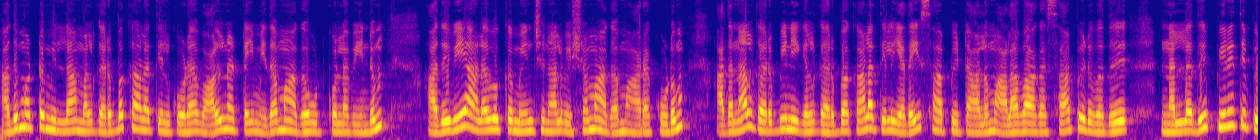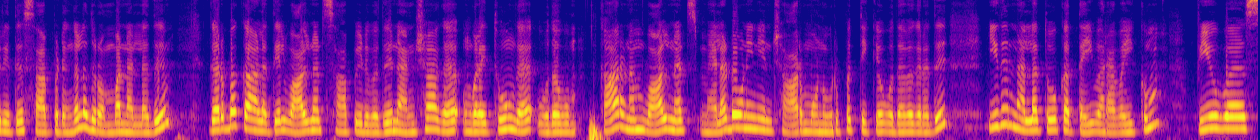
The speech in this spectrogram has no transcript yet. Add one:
அது மட்டும் இல்லாமல் கர்ப்ப காலத்தில் கூட வால்நட்டை மிதமாக உட்கொள்ள வேண்டும். அதுவே அளவுக்கு மிஞ்சினால் விஷமாக மாறக்கூடும். அதனால் கர்ப்பிணிகள் கர்ப்ப காலத்தில் எதை சாப்பிட்டாலும் அளவாக சாப்பிடுவது நல்லது. பிரித்து பிரித்து எடுத்து சாப்பிடுங்கள் அது ரொம்ப நல்லது. கர்ப்ப காலத்தில் வால்நட்ஸ் சாப்பிடுவது நன்றாக உங்களை தூங்க உதவும். காரணம் வால்நட்ஸ் மெலடோனின் என்ற ஹார்மோன் உற்பத்திக்கு உதவுகிறது. இது நல்ல தூக்கத்தை வர வைக்கும் வியூவர்ஸ்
